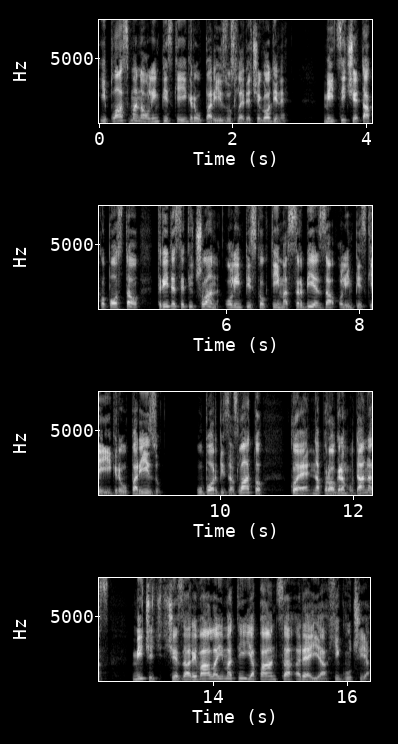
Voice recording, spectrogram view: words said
i plasma na olimpijske igre u Parizu sledeće godine. Micić je tako postao 30. član olimpijskog tima Srbije za olimpijske igre u Parizu. U borbi za zlato, koja je na programu danas, Mičić će za rivala imati Japanca Reija Higučija.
